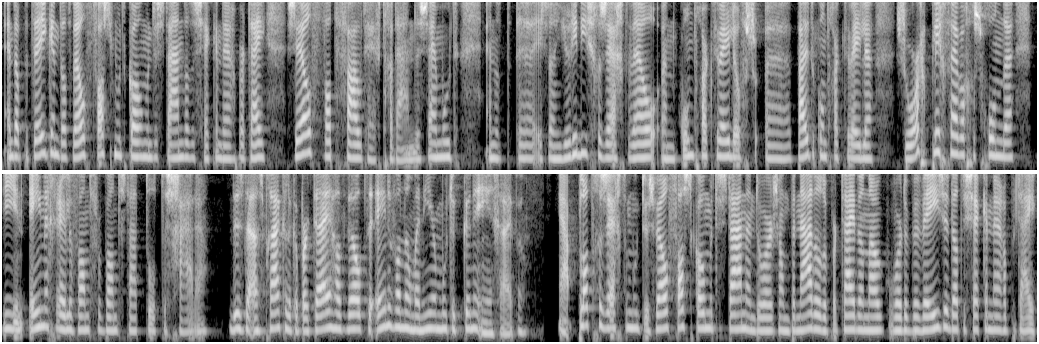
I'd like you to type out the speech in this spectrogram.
En dat betekent dat wel vast moet komen te staan dat de secundaire partij zelf wat fout heeft gedaan. Dus zij moet, en dat uh, is dan juridisch gezegd, wel een contractuele of uh, buitencontractuele zorgplicht hebben geschonden die in enig relevant verband staat tot de schade. Dus de aansprakelijke partij had wel op de een of andere manier moeten kunnen ingrijpen. Ja, plat gezegd, er moet dus wel vast komen te staan en door zo'n benadeelde partij dan ook worden bewezen dat die secundaire partij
